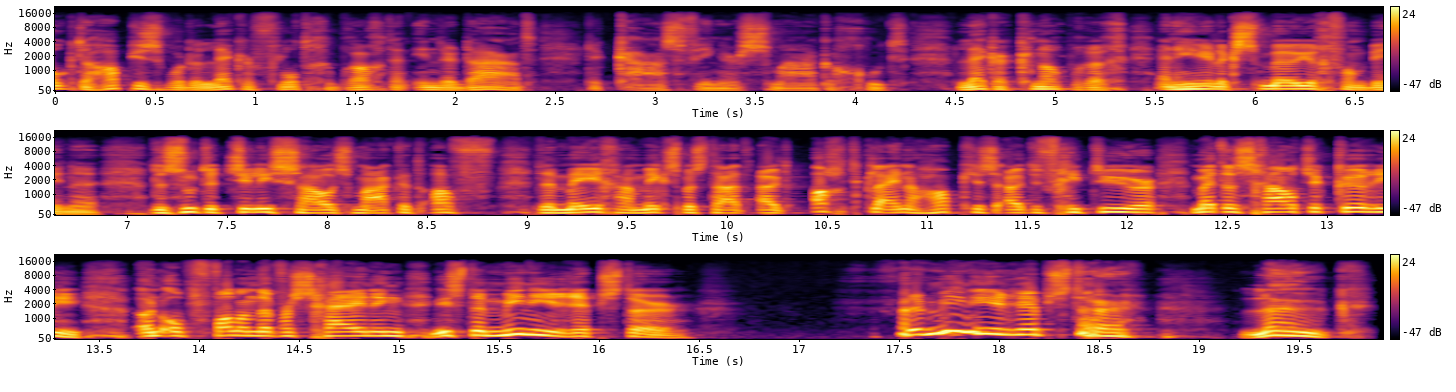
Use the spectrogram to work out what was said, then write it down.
Ook de hapjes worden lekker vlot gebracht en inderdaad, de kaasvingers smaken goed. Lekker knapperig en heerlijk smeuig van binnen. De zoete chilisaus maakt het af. De megamix bestaat uit acht kleine hapjes uit de frituur met een schaaltje curry. Een opvallende verschijning is de mini-ripster. De mini-ripster. Leuk.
